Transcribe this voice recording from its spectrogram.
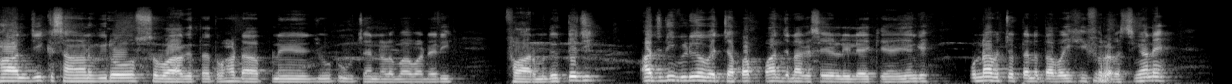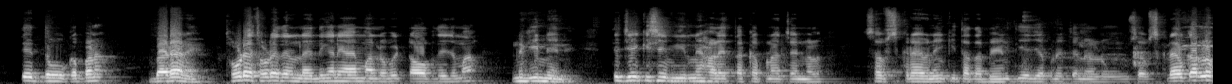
ਹਾਂਜੀ ਕਿਸਾਨ ਵੀਰੋ ਸਵਾਗਤ ਹੈ ਤੁਹਾਡਾ ਆਪਣੇ YouTube channel Baba dairy farm ਦੇ ਉੱਤੇ ਜੀ। ਅੱਜ ਦੀ ਵੀਡੀਓ ਵਿੱਚ ਆਪਾਂ ਪੰਜ ਨਗ ਸੇਲ ਲਈ ਲੈ ਕੇ ਆਏ ਹਾਂਗੇ। ਉਹਨਾਂ ਵਿੱਚੋਂ ਤਿੰਨ ਤਾਂ ਬਾਈ ਹੀਫਰ ਬੱਸੀਆਂ ਨੇ ਤੇ ਦੋ ਗੱਬਣ ਬੜਾ ਨੇ। ਥੋੜੇ ਥੋੜੇ ਦਿਨ ਲੈਂਦੀਆਂ ਨੇ ਐ ਮੰਨ ਲਓ ਬਈ ਟੌਪ ਦੇ ਜਮਾ ਨਗੀਨੇ ਨੇ। ਤੇ ਜੇ ਕਿਸੇ ਵੀਰ ਨੇ ਹਾਲੇ ਤੱਕ ਆਪਣਾ ਚੈਨਲ ਸਬਸਕ੍ਰਾਈਬ ਨਹੀਂ ਕੀਤਾ ਤਾਂ ਬੇਨਤੀ ਹੈ ਜੀ ਆਪਣੇ ਚੈਨਲ ਨੂੰ ਸਬਸਕ੍ਰਾਈਬ ਕਰ ਲਓ।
